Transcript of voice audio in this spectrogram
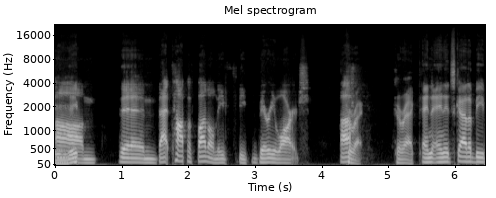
mm-hmm. um, then that top of funnel needs to be very large. Uh, Correct. Correct. And and it's gotta be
